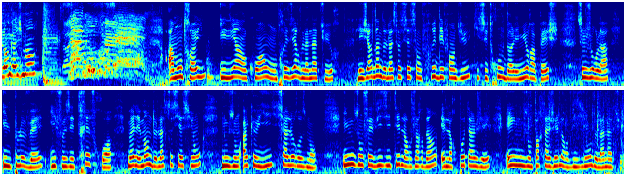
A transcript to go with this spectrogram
L'engagement, concerne. À Montreuil, il y a un coin où on préserve la nature. Les jardins de l'association Fruits Défendus qui se trouvent dans les murs à pêche. Ce jour-là, il pleuvait, il faisait très froid, mais les membres de l'association nous ont accueillis chaleureusement. Ils nous ont fait visiter leur jardin et leur potager et ils nous ont partagé leur vision de la nature.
